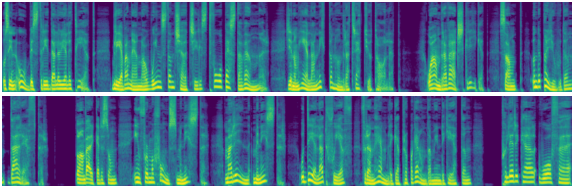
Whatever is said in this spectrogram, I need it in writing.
och sin obestridda lojalitet blev han en av Winston Churchills två bästa vänner genom hela 1930-talet och andra världskriget samt under perioden därefter. Då han verkade som informationsminister, marinminister och delad chef för den hemliga propagandamyndigheten Political Warfare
